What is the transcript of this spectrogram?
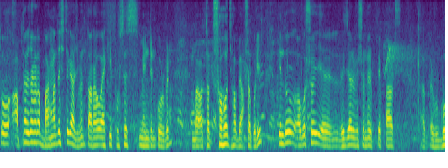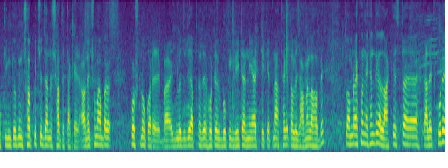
তো আপনারা যারা বাংলাদেশ থেকে আসবেন, তারাও একই প্রসেস মেনটেন করবেন বা অর্থাৎ সহজ হবে আশা করি। কিন্তু অবশ্যই রিজার্ভেশনের পেপারস বুকিং টুকিং সব কিছু যেন সাথে থাকে। অনেক সময় আবার প্রশ্ন করে বা এগুলো যদি আপনাদের hotel booking return air ticket না থাকে, তাহলে ঝামেলা হবে। তো আমরা এখন এখান থেকে লাকেজটা কালেক্ট করে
